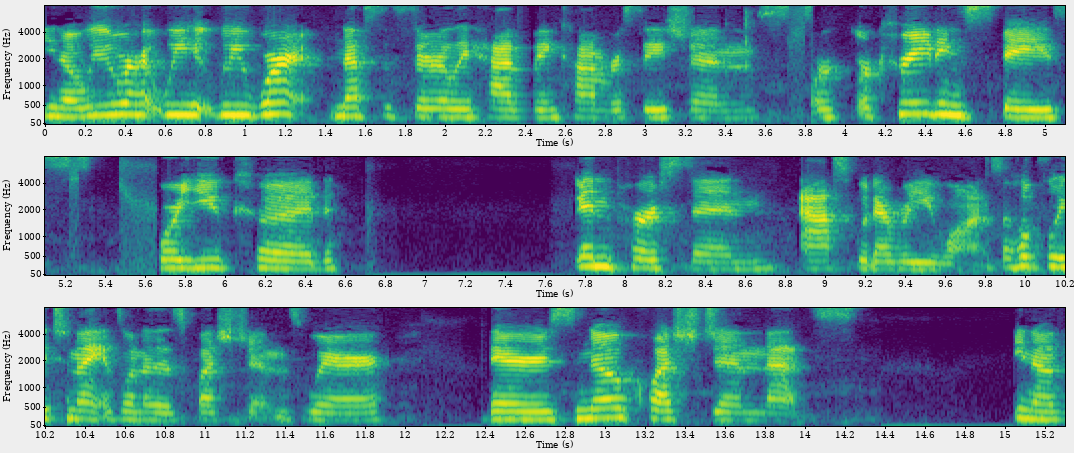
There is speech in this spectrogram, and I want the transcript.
you know we were we, we weren't necessarily having conversations or, or creating space where you could in person ask whatever you want so hopefully tonight is one of those questions where there's no question that's you know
